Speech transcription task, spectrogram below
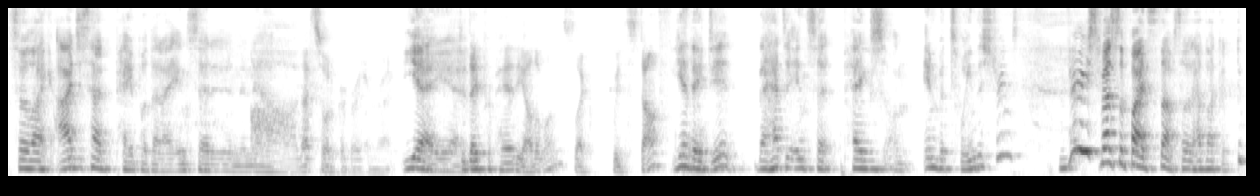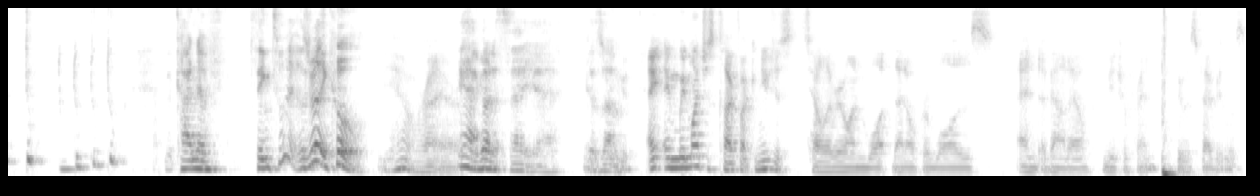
So like, I just had paper that I inserted in and out. Ah, that's sort of preparation, right? Yeah, yeah. Did they prepare the other ones like with stuff? Yeah, they did. They had to insert pegs on in between the strings. Very specified stuff. So it had like a dook, dook, dook, dook, dook, dook kind of thing to it. It was really cool. Yeah, right. right. Yeah, I gotta say, yeah. Yeah, um, really good. and, and we might just clarify. Can you just tell everyone what that opera was and about our mutual friend who was fabulous?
